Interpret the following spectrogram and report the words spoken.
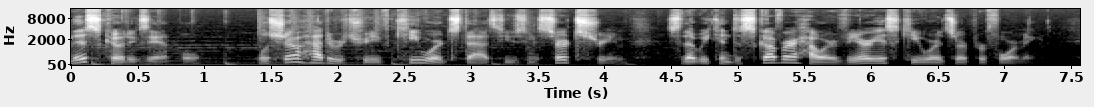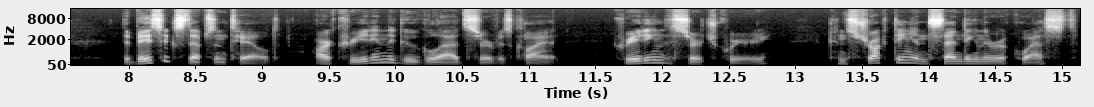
this code example, we'll show how to retrieve keyword stats using SearchStream so that we can discover how our various keywords are performing. The basic steps entailed are creating the Google Ads Service Client, creating the search query, constructing and sending the request,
